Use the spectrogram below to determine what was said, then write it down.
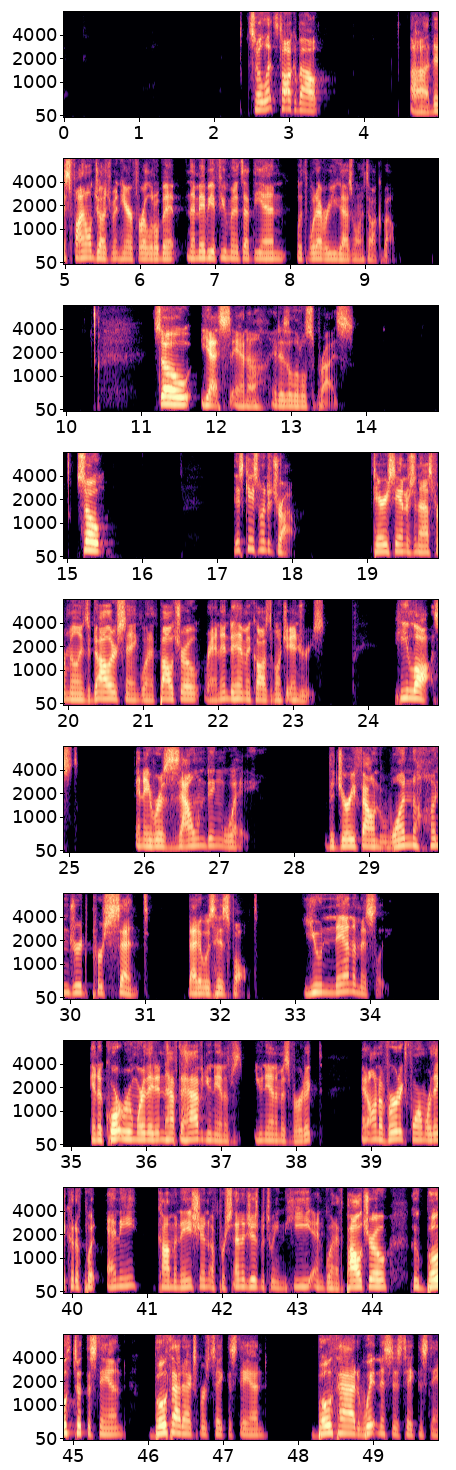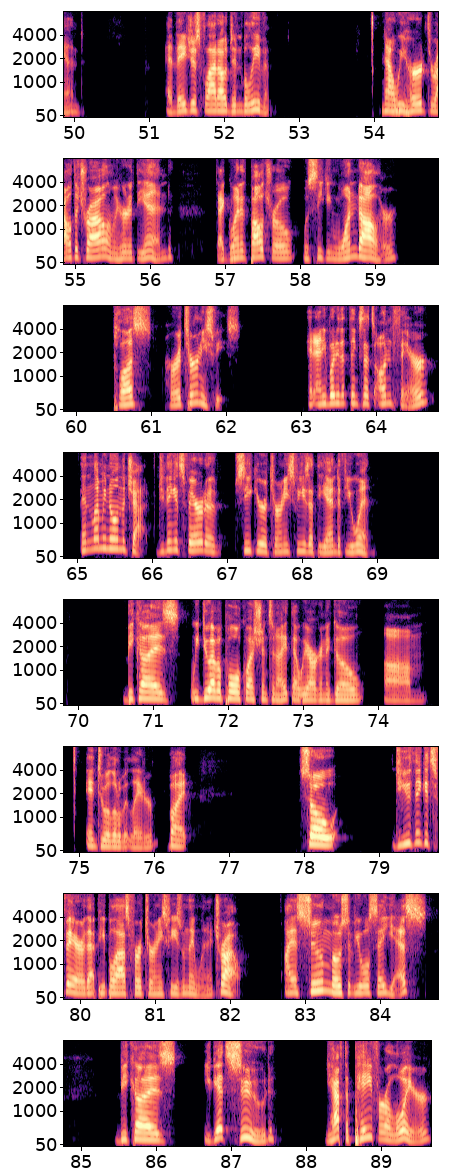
So let's talk about uh, this final judgment here for a little bit, and then maybe a few minutes at the end with whatever you guys want to talk about. So, yes, Anna, it is a little surprise. So, this case went to trial. Terry Sanderson asked for millions of dollars, saying Gwyneth Paltrow ran into him and caused a bunch of injuries. He lost in a resounding way. The jury found 100% that it was his fault, unanimously in a courtroom where they didn't have to have unanimous unanimous verdict and on a verdict form where they could have put any combination of percentages between he and Gwyneth Paltrow, who both took the stand, both had experts take the stand, both had witnesses take the stand, and they just flat out didn't believe him. Now, we heard throughout the trial and we heard at the end that Gwyneth Paltrow was seeking $1 plus her attorney's fees. And anybody that thinks that's unfair and let me know in the chat. Do you think it's fair to seek your attorney's fees at the end if you win? Because we do have a poll question tonight that we are going to go um, into a little bit later. But so, do you think it's fair that people ask for attorney's fees when they win at trial? I assume most of you will say yes, because you get sued, you have to pay for a lawyer.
